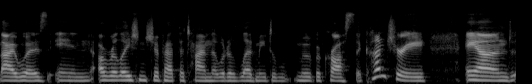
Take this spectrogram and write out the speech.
I was in a relationship at the time that would have led me to move across the country. And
